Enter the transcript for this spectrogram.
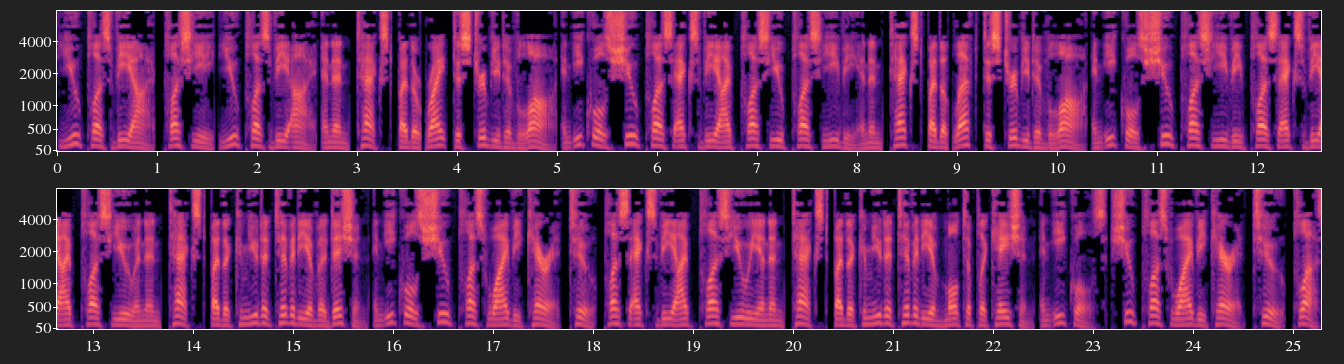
U plus VI plus Y U plus VI and N text by the right distributive law and equals shu plus xvi plus u plus yiv and an text by the left distributive law and equals shu plus yiv plus xvi plus u and an text by the commutativity of addition and equals shu plus yv caret 2 plus xvi plus ue and an text by the commutativity of multiplication and equals shu plus yv caret 2 plus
